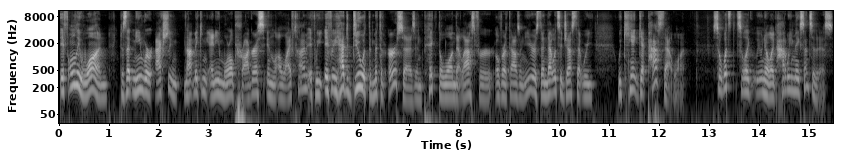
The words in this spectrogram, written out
If only one, does that mean we're actually not making any moral progress in a lifetime? If we if we had to do what the myth of Ur says and pick the one that lasts for over a thousand years, then that would suggest that we we can't get past that one. So what's so like you know like how do we make sense of this?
